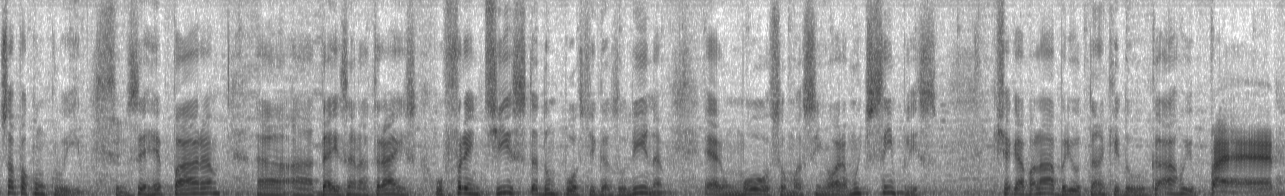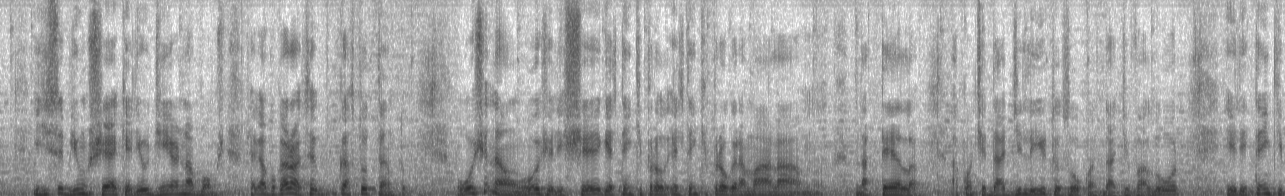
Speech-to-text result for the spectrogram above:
Só para concluir, Sim. você repara, há, há 10 anos atrás, o frentista de um posto de gasolina era um moço, uma senhora muito simples, que chegava lá, abria o tanque do carro e pá, e recebia um cheque ali, o dinheiro na bomba. Chegava o cara, olha, você gastou tanto. Hoje não, hoje ele chega, ele tem que, ele tem que programar lá na tela a quantidade de litros ou quantidade de valor, ele tem que,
